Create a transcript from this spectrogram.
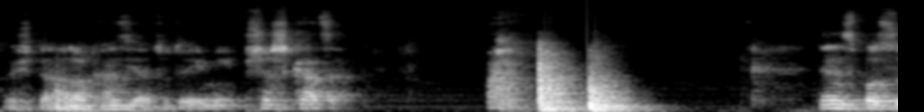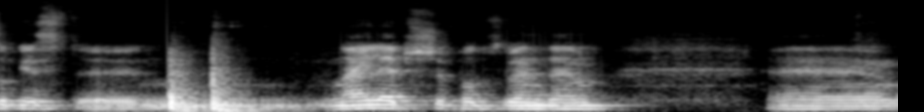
coś ta alokazja tutaj mi przeszkadza. W ten sposób jest najlepszy pod względem e,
